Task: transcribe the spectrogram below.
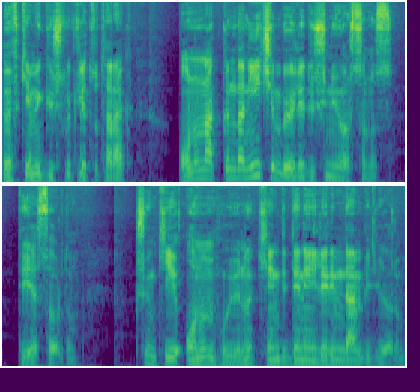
Öfkemi güçlükle tutarak, onun hakkında niçin böyle düşünüyorsunuz, diye sordum. Çünkü onun huyunu kendi deneylerimden biliyorum.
